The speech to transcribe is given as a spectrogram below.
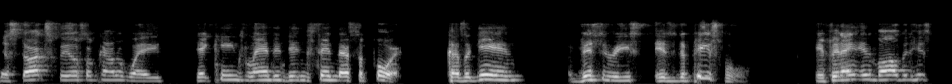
the Starks feel some kind of way that King's Landing didn't send their support. Because again, Viserys is the peaceful. If it ain't involved in his,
